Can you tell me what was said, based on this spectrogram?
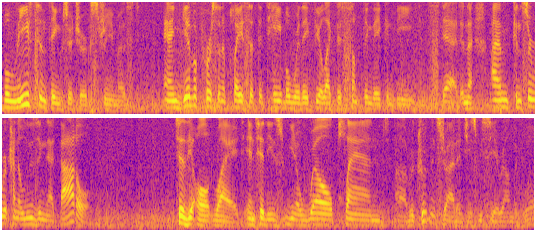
beliefs in things which are extremist and give a person a place at the table where they feel like there's something they can be instead. And I'm concerned we're kind of losing that battle to the alt-right and to these you know, well-planned uh, recruitment strategies we see around the globe.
